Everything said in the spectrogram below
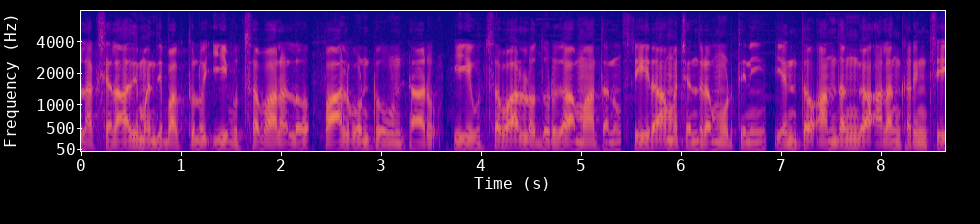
లక్షలాది మంది భక్తులు ఈ ఉత్సవాలలో పాల్గొంటూ ఉంటారు. ఈ ఉత్సవాల్లో దుర్గామాతను శ్రీరామచంద్రమూర్తిని ఎంతో అందంగా అలంకరించి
